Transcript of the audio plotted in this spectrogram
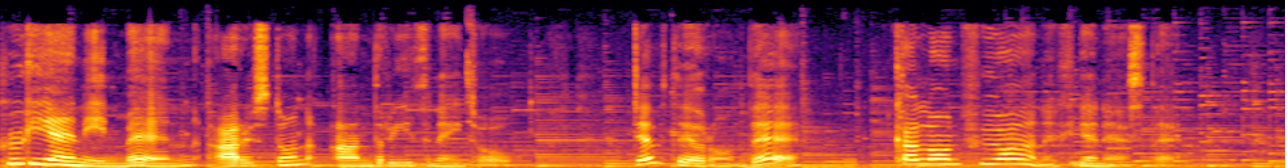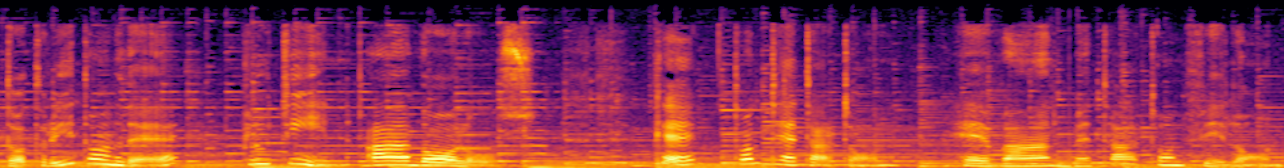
Hygieni men ariston andrithneto. Devteron de, kalon fuan geneste. Dotriton de, plutin adolos. Ke ton tetarton, hevan metaton filon.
